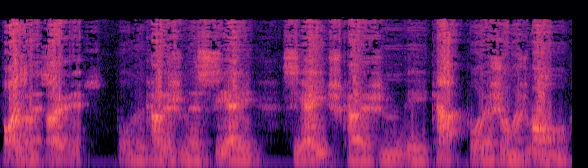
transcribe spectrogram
fight on its own. It's formed a coalition, this CACH coalition, the Cap pour le Changement,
